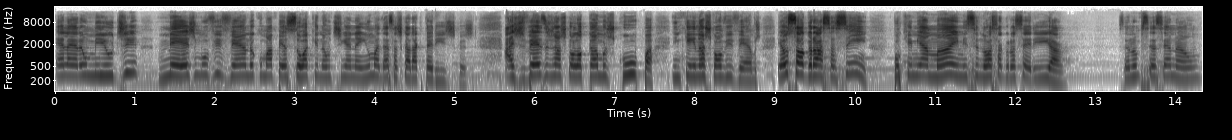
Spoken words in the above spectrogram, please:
ela era humilde, mesmo vivendo com uma pessoa que não tinha nenhuma dessas características. Às vezes nós colocamos culpa em quem nós convivemos. Eu sou grossa assim porque minha mãe me ensinou essa grosseria. Você não precisa ser, não.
